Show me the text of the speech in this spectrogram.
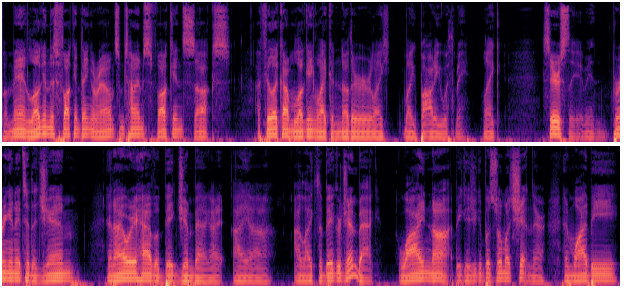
But man, lugging this fucking thing around sometimes fucking sucks. I feel like I'm lugging like another like like body with me. Like seriously, I mean, bringing it to the gym, and I already have a big gym bag. I I uh I like the bigger gym bag. Why not? Because you can put so much shit in there, and why be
